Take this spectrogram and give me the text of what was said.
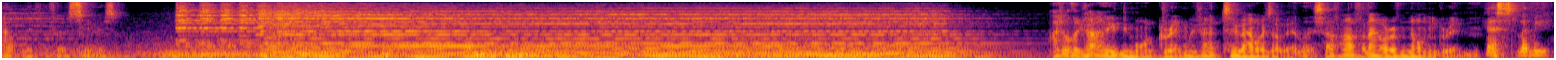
outlive the first series. I don't think I need any more grim. We've had two hours of it. Let's have half an hour of non-grim. Yes, let me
